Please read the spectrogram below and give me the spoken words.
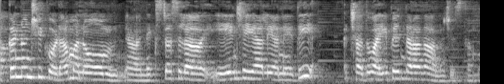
అక్కడి నుంచి కూడా మనం నెక్స్ట్ అసలు ఏం చేయాలి అనేది చదువు అయిపోయిన తర్వాత ఆలోచిస్తాము.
